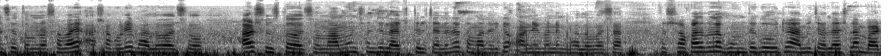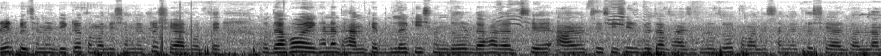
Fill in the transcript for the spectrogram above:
আছো তোমরা সবাই? আশা করি ভালো আছো আর সুস্থ আছো। মামুন সঞ্জয় লাইফস্টাইল চ্যানেলে তোমাদেরকে অনেক অনেক ভালোবাসা। তো সকালবেলা ঘুম থেকে উঠে আমি চলে আসলাম বাড়ির পেছনের দিকটা তোমাদের সঙ্গে একটু শেয়ার করতে। তো দেখো, এখানে ধান ক্ষেতগুলো কি সুন্দর দেখা যাচ্ছে। আর হচ্ছে শিশির ভেজা ঘাসগুলোকেও তোমাদের সঙ্গে একটু শেয়ার করলাম।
